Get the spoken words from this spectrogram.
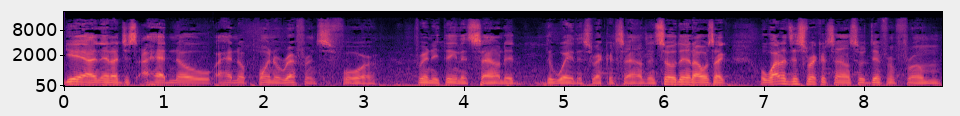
yeah. And then I just I had no I had no point of reference for for anything that sounded the way this record sounds. And so then I was like, well, why does this record sound so different from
